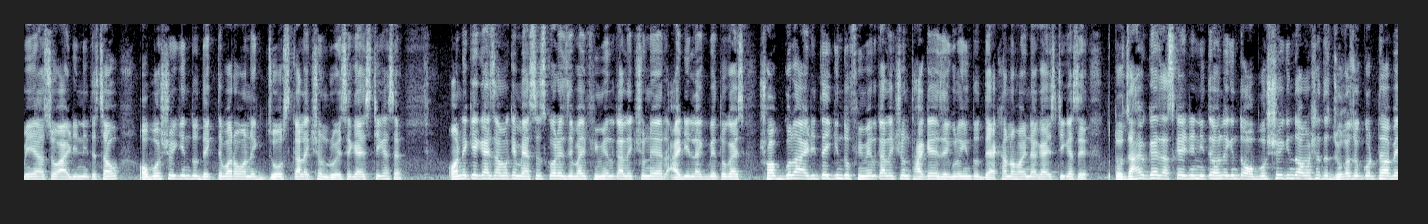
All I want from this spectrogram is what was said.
মেয়ে আছো আইডি নিতে চাও, অবশ্যই কিন্তু দেখতে পারো অনেক জোস কালেকশন রয়েছে গাইজ ঠিক আছে? অনেকে গাইজ আমাকে মেসেজ করে যে, ভাই ফিমেল কালেকশনের আইডি লাগবে। তো গাইজ সবগুলো আইডিতেই কিন্তু ফিমেল কালেকশন থাকে, যেগুলো কিন্তু দেখানো হয় না গাইজ ঠিক আছে? তো যাই হোক গাইজ আজকে আইডি নিতে হলে কিন্তু অবশ্যই কিন্তু আমার সাথে যোগাযোগ করতে হবে।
